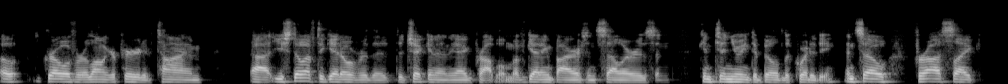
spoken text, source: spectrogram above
a grow over a longer period of time, uh, you still have to get over the the chicken and the egg problem of getting buyers and sellers and continuing to build liquidity. And so for us, like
